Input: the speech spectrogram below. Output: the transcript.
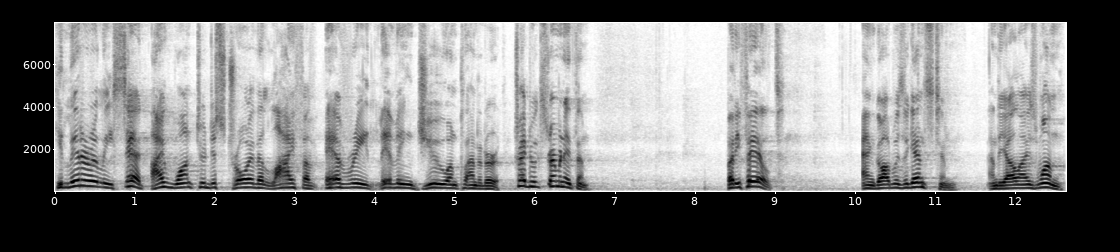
He literally said, I want to destroy the life of every living Jew on planet Earth. Tried to exterminate them. But he failed. And God was against him. And the Allies won.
